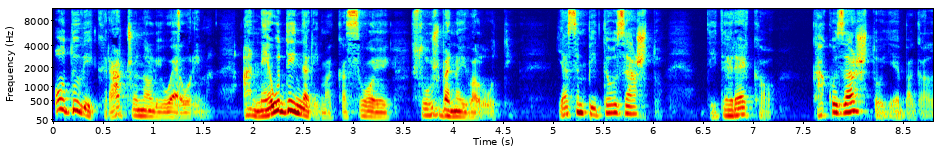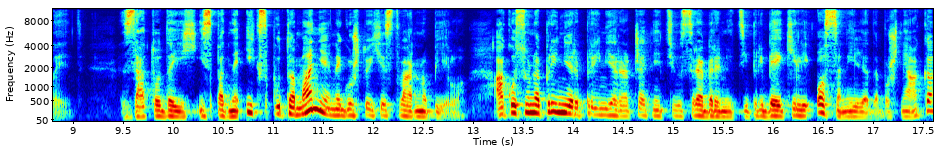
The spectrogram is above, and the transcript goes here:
od uvijek računali u eurima, a ne u dinarima ka svojoj službenoj valuti. Ja sam pitao zašto. Dida je rekao, kako zašto jeba ga led? Zato da ih ispadne x puta manje nego što ih je stvarno bilo. Ako su, na primjer, primjera četnici u Srebrenici pribekili 8000 bošnjaka,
